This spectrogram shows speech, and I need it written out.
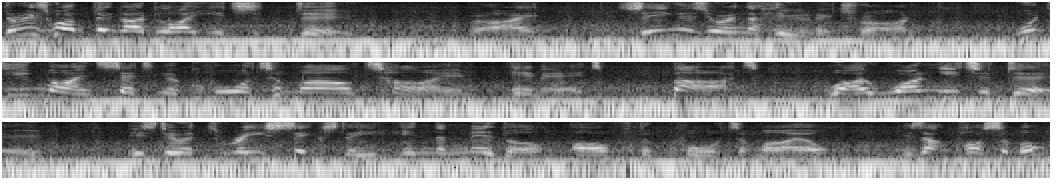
There is one thing I'd like you to do, right? Seeing as you're in the Hoonitron, would you mind setting a quarter mile time in it? But what I want you to do is do a 360 in the middle of the quarter mile. Is that possible?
